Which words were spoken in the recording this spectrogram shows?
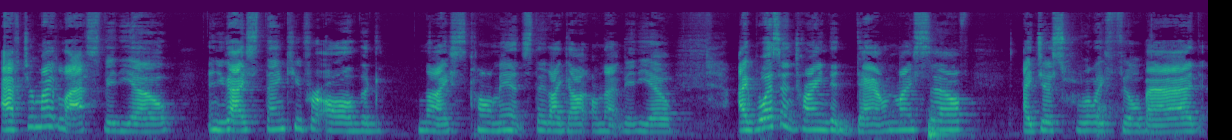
after my last video. And you guys, thank you for all the nice comments that I got on that video. I wasn't trying to down myself. I just really feel bad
